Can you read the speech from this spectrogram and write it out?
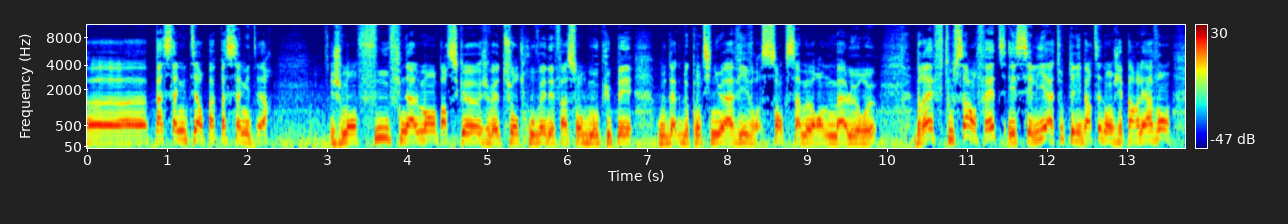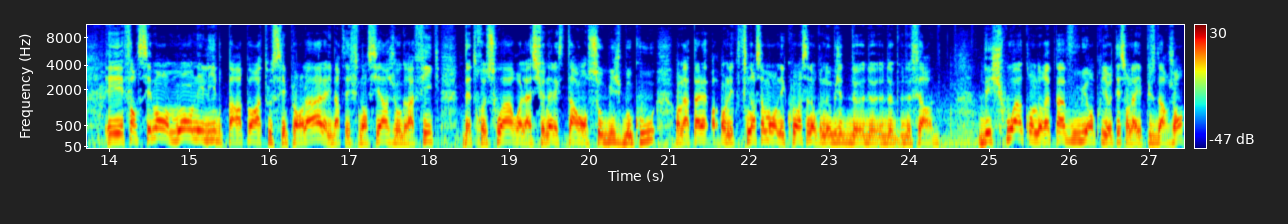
Euh, passe sanitaire, pas passe sanitaire je m'en fous finalement parce que je vais toujours trouver des façons de m'occuper ou de continuer à vivre sans que ça me rende malheureux. Bref, tout ça en fait, et c'est lié à toutes les libertés dont j'ai parlé avant. Et forcément, moins on est libre par rapport à tous ces plans-là, la liberté financière, géographique, d'être soi, relationnel, etc. On s'oblige beaucoup. On n'a pas, on est financièrement on est coincé, donc on est obligé de faire des choix qu'on n'aurait pas voulu en priorité si on avait plus d'argent.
